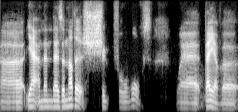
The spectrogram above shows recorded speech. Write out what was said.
Uh, yeah, and then there's another shoot for Wolves where they have a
